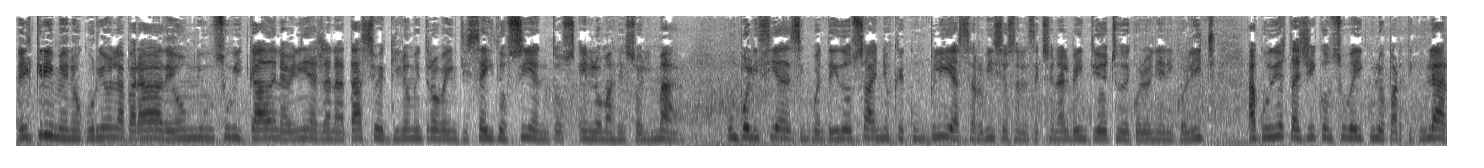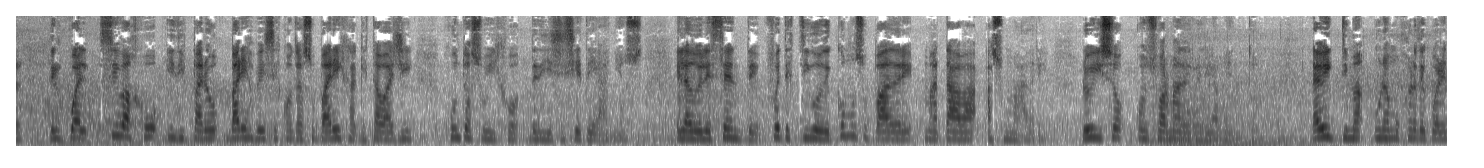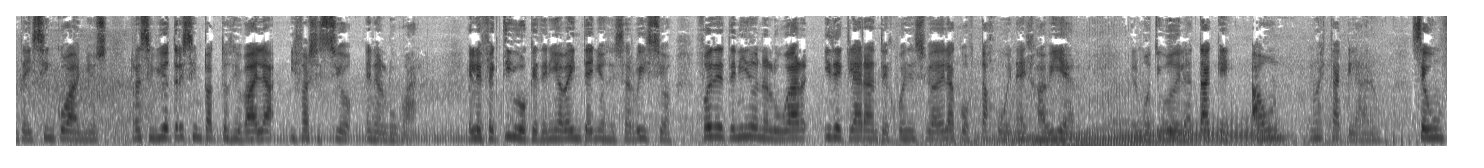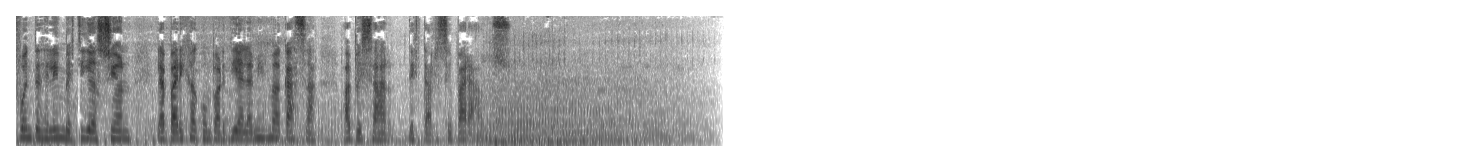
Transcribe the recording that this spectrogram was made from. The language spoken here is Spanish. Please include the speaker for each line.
Speaker 1: El crimen ocurrió en la parada de ómnibus ubicada en Avenida Yanatacio, el kilómetro 26200, en Lomas de Solimar. Un policía de 52 años que cumplía servicios en la seccional 28 de Colonia Nicolich acudió hasta allí con su vehículo particular, del cual se bajó y disparó varias veces contra su pareja que estaba allí junto a su hijo de 17 años. El adolescente fue testigo de cómo su padre mataba a su madre. Lo hizo con su arma de reglamento. La víctima, una mujer de 45 años, recibió tres impactos de bala y falleció en el lugar. El efectivo, que tenía 20 años de servicio, fue detenido en el lugar y declara ante el juez de Ciudad de la Costa, Juvenal Javier. El motivo del ataque aún no está claro. Según fuentes de la investigación, la pareja compartía la misma casa a pesar de estar separados.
